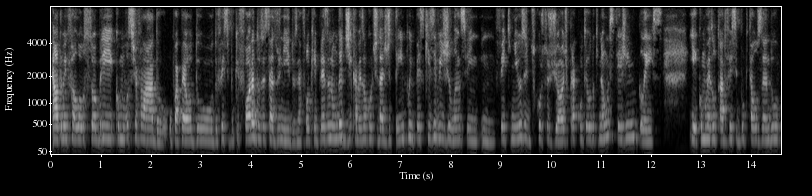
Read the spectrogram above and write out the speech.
ela também falou sobre, como você tinha falado, o papel do, do Facebook fora dos Estados Unidos, né? Falou que a empresa não dedica a mesma quantidade de tempo em pesquisa e vigilância em, em fake news e discursos de ódio para conteúdo que não esteja em inglês. E aí, como resultado, o Facebook está usando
